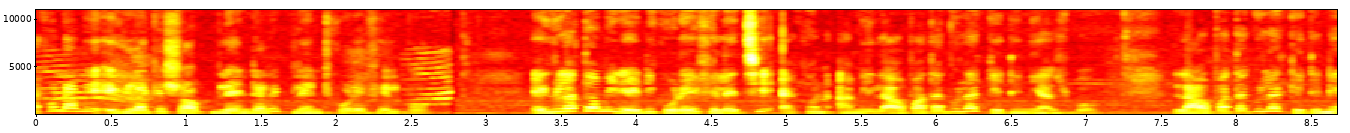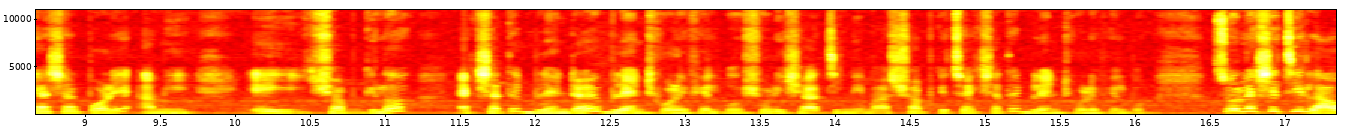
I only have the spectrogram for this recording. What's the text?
এখন আমি এগুলাকে সব ব্লেন্ডারে ব্লেন্ড করে ফেলব। এগুলা তো আমি রেডি করেই ফেলেছি, এখন আমি লাউ পাতাগুলো কেটে নিয়ে আসব। লাউ পাতাগুলো কেটে নিয়ে আসার পরে আমি এই সবগুলো একসাথে ব্লেন্ডারে ব্লেন্ড করে ফেলব। সরিষা, চিংড়ি মাছ সব কিছু একসাথে ব্লেন্ড করে ফেলব। চলে এসেছি লাউ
